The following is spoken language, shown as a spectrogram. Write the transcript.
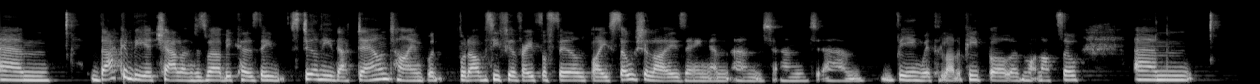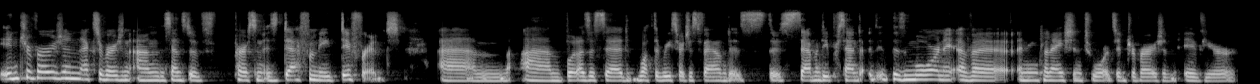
um, that can be a challenge as well because they still need that downtime, but, but obviously feel very fulfilled by socializing and, and, and um, being with a lot of people and whatnot. So, um, introversion, extroversion, and the sensitive person is definitely different. Um, um, but as I said, what the research has found is there's 70%, there's more of a, an inclination towards introversion if you're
